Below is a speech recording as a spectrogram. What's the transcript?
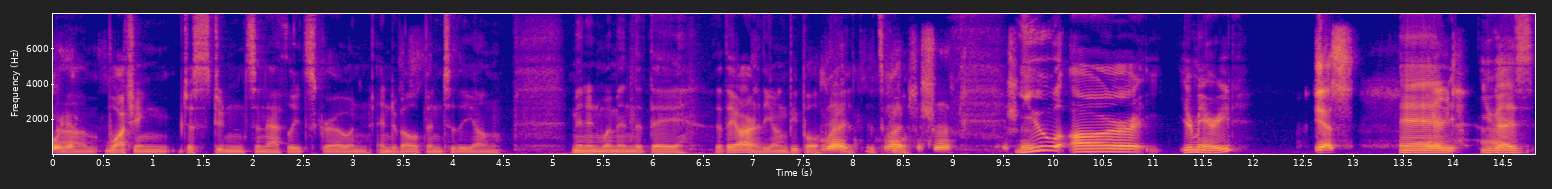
Oh, yeah. um, watching just students and athletes grow and, and develop into the young men and women that they that they are, the young people. Right. It- it's cool. Right, for sure. For sure. You are you're married yes. and Married. you Uh, guys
